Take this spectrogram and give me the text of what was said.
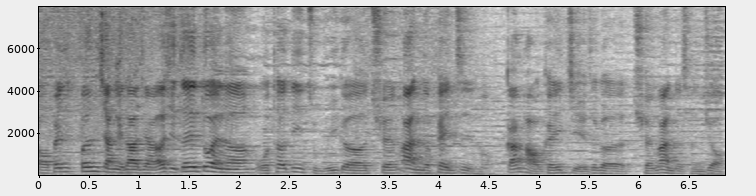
哦，分分享给大家，而且这一对呢，我特地组一个全暗的配置，哦，刚好可以解这个全暗的成就。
